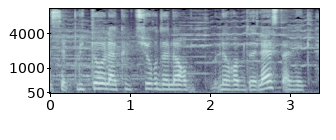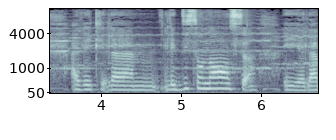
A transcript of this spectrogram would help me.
c'est plutôt la culture de l'Europe de l'Est avec avec la, les dissonances et la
